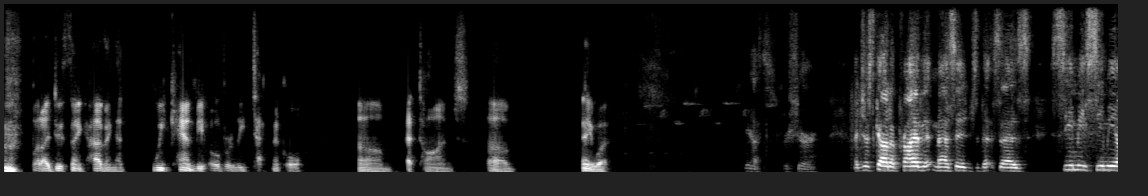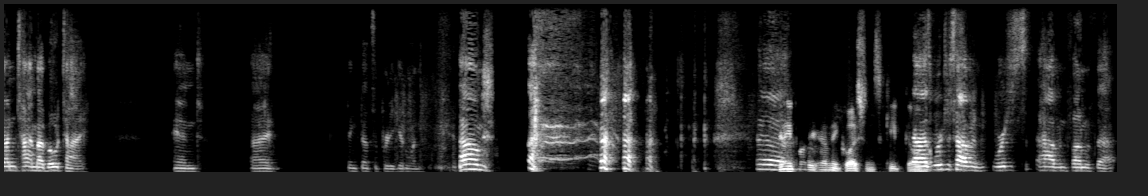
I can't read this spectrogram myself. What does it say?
but I do think having a we can be overly technical um, at times. Um, anyway. Yes, for sure. I just got a private message that says, "See me, see me, untie my bow tie," and I think that's a pretty good one. Um, Anybody have any questions? Keep going. Guys, we're just having we're just having fun with that.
